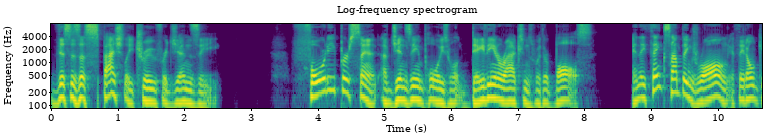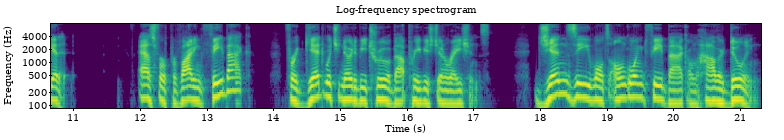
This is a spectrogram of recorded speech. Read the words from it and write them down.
This is especially true for Gen Z. 40% of Gen Z employees want daily interactions with their boss, and they think something's wrong if they don't get it. As for providing feedback, forget what you know to be true about previous generations. Gen Z wants ongoing feedback on how they're doing,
